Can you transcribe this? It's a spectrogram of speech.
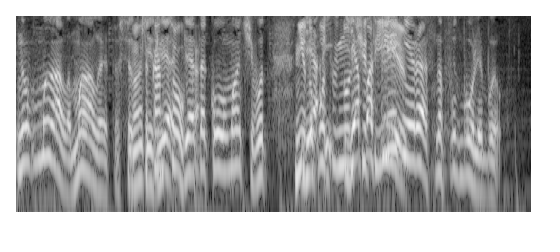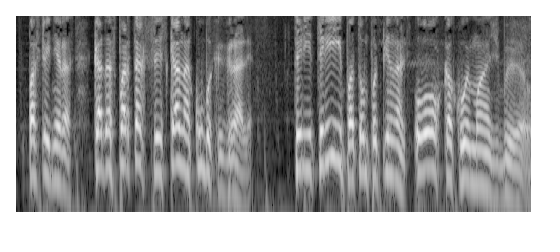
Ну, мало, мало это все-таки ну, для, для такого матча. Вот не, я, ну после 0 я последний раз на футболе был. Последний раз. Когда Спартак ЦСКА на кубок играли. 3-3 и потом по пенальти. Ох, какой матч был.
